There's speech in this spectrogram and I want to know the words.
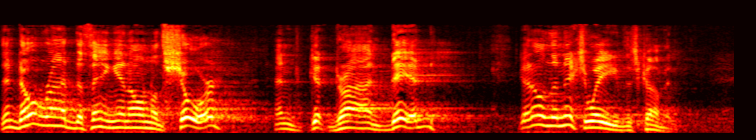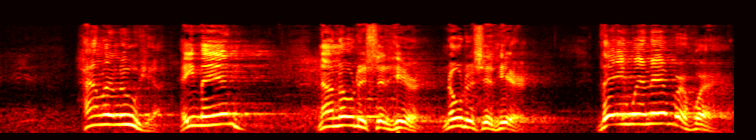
then don't ride the thing in on the shore and get dry and dead. Get on the next wave that's coming. Hallelujah. Amen. Now notice it here. Notice it here. They went everywhere.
